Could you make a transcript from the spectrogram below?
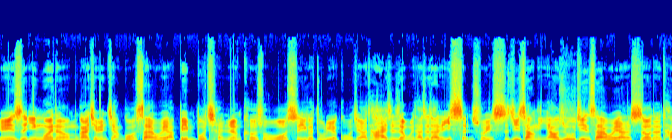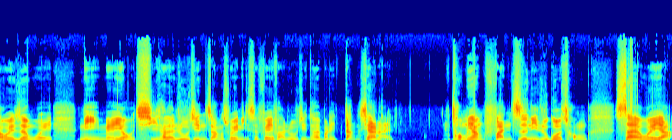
原因是因为呢，我们刚才前面讲过，塞尔维亚并不承认科索沃是一个独立的国家，他还是认为它是他的一省，所以实际上你要入境塞尔维亚的时候呢，他会认为你没有其他的入境章，所以你是非法入境，他会把你挡下来。同样，反之，你如果从塞尔维亚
